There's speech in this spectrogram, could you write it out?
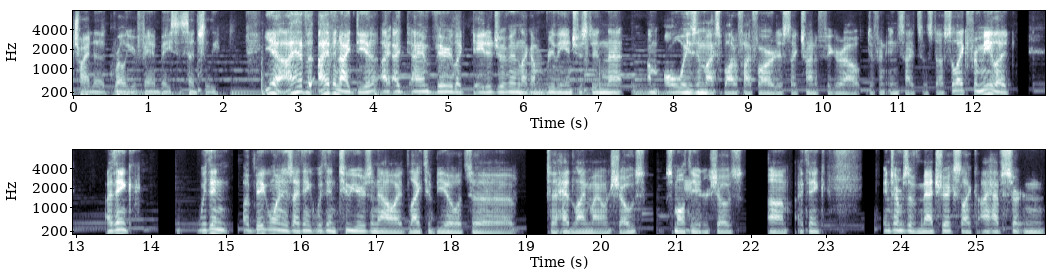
trying to grow your fan base essentially? Yeah, I have I have an idea. I, I I am very like data driven. Like I'm really interested in that. I'm always in my Spotify for artists, like trying to figure out different insights and stuff. So like for me, like I think within a big one is I think within two years of now, I'd like to be able to to headline my own shows, small theater shows. Um, I think in terms of metrics, like I have certain.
